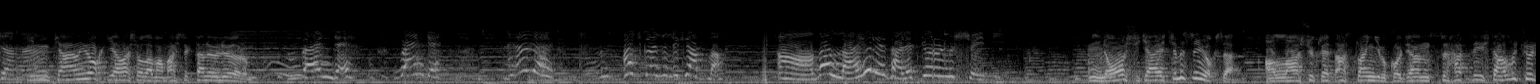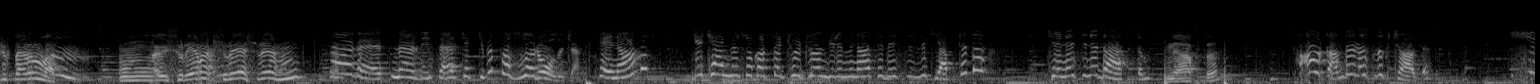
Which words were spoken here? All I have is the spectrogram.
Canım? İmkanı yok yavaş olamam, açlıktan ölüyorum. Ben de, ben de. Ömer, aç gözlülük yapma. Aa, vallahi rezalet görülmüş şey değil. Ne o, şikayetçi misin yoksa? Allah'a şükret aslan gibi kocan, sıhhatli iştahlı çocukların var. Hmm, şuraya bak, şuraya, şuraya. Hı? Evet, neredeyse erkek gibi pazuları olacak. Fena mı? Geçen gün sokakta çocuğun biri münasebetsizlik yaptı da... ...çenesini dağıttım. Ne yaptı? Arkamdan ıslık çaldı.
